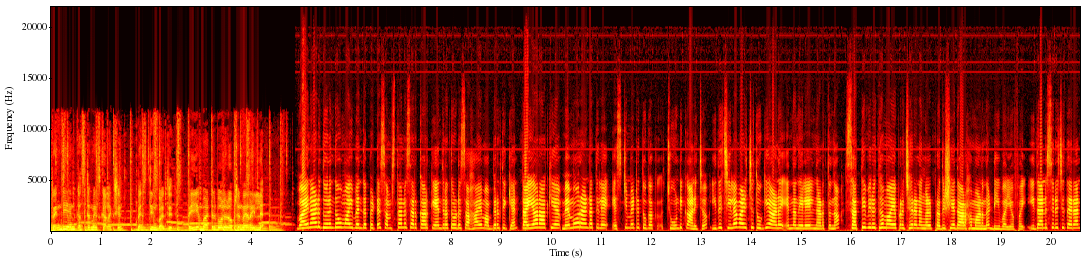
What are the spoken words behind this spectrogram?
Trendy and customise collection best in budget തെയ്യം പാട്ടിൽ ഒരു ഓപ്ഷൻ വേറെ ഇല്ല. വയനാട് ദുരന്തവുമായി ബന്ധപ്പെട്ട് സംസ്ഥാന സർക്കാർ കേന്ദ്രത്തോട് സഹായം അഭ്യർത്ഥിക്കാൻ തയ്യാറാക്കിയ മെമ്മോറാണ്ടത്തിലെ എസ്റ്റിമേറ്റ് തുക ചൂണ്ടിക്കാണിച്ച് ഇത് ചിലവഴിച്ച തുകയാണ് എന്ന നിലയിൽ നടത്തുന്ന സത്യവിരുദ്ധമായ പ്രചരണങ്ങൾ പ്രതിഷേധാർഹമാണെന്ന് ഡിവൈഎഫ്ഐ. ഇതനുസരിച്ച് തരാൻ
